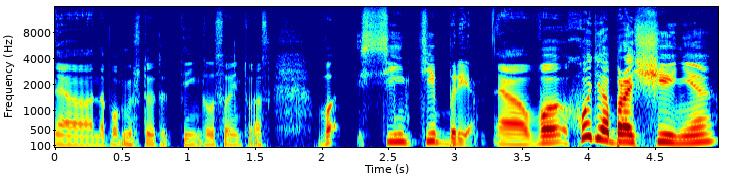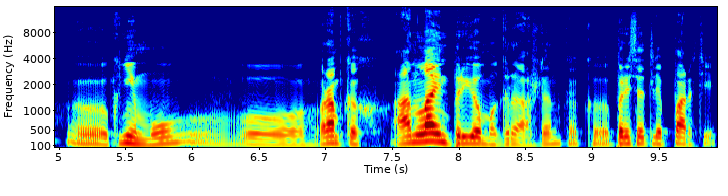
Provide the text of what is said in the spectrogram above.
Э, напомню, что этот день голосования у нас в сентябре. Э, в ходе обращения к нему в, рамках онлайн-приема граждан, как председателя партии,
